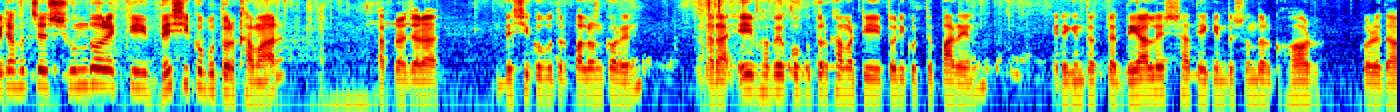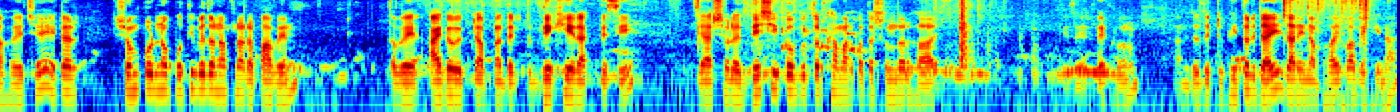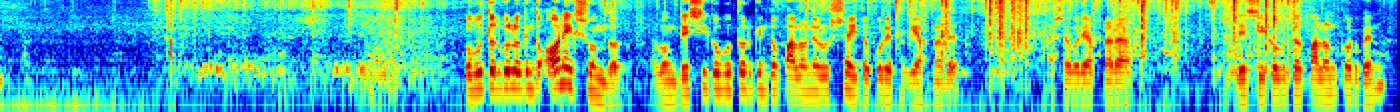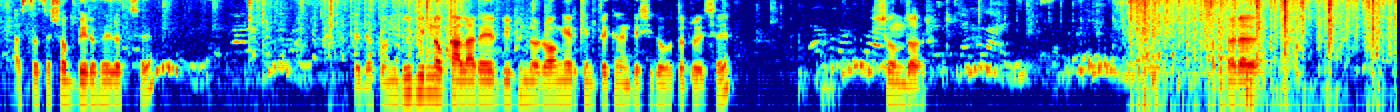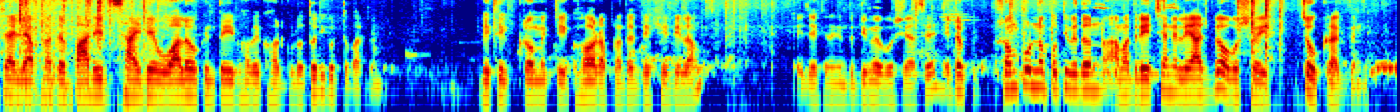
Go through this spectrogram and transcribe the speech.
এটা হচ্ছে সুন্দর একটি দেশি কবুতর খামার। আপনারা যারা দেশি কবুতর পালন করেন, তারা এইভাবে কবুতর খামারটি তৈরি করতে পারেন। এটা কিন্তু একটা দেয়ালের সাথে কিন্তু সুন্দর ঘর করে দেওয়া হয়েছে। এটার সম্পূর্ণ প্রতিবেদন আপনারা পাবেন। তবে আগেও একটু আপনাদের একটু দেখিয়ে রাখতেছি যে আসলে দেশি কবুতর খামার কত সুন্দর হয়। দেখুন, আমি যদি একটু ভিতরে যাই, জানি না ভয় পাবে কিনা। কবুতরগুলো কিন্তু অনেক সুন্দর এবং দেশি কবুতর কিন্তু পালনের উৎসাহিত করে থাকি আপনাদের। আশা করি আপনারা দেশি কবুতর পালন করবেন। আস্তে আস্তে সব বের হয়ে যাচ্ছে। দেখুন, বিভিন্ন কালারের, বিভিন্ন রঙের কিন্তু এখানে দেশি কবুতর রয়েছে। সুন্দর। আপনারা চাইলে আপনাদের বাড়ির সাইডে, ওয়ালেও কিন্তু এইভাবে ঘরগুলো তৈরি করতে পারবেন। ব্যতিক্রম একটি ঘর আপনাদের দেখিয়ে দিলাম। এই যে এখানে কিন্তু ডিমে বসে আছে। এটার সম্পূর্ণ প্রতিবেদন আমাদের এই চ্যানেলে আসবে, অবশ্যই চোখ রাখবেন।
